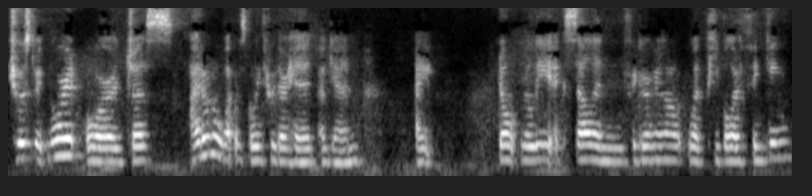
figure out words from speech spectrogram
chose to ignore it or just I don't know what was going through their head again. I don't really excel in figuring out what people are thinking.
